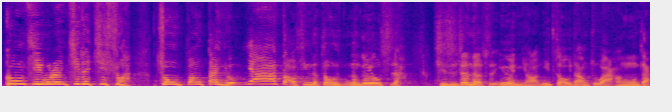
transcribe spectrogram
攻击无人机的技术啊，中方担有压倒性的中那个优势啊。其实真的是因为你哈，你走一趟珠海航空展，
